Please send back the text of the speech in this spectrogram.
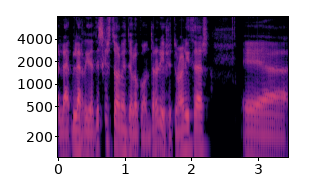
la, realidad es que es totalmente lo contrario. Si tú analizas, eh,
